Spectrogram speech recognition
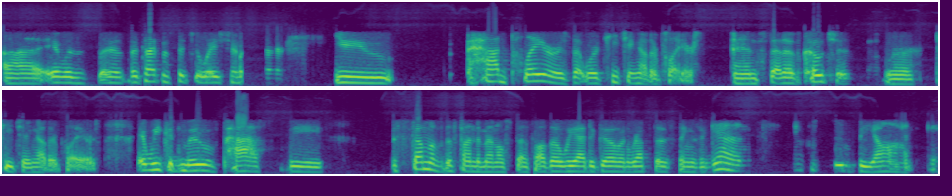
Uh, it was the, the type of situation where you had players that were teaching other players instead of coaches were teaching other players. We could move past the some of the fundamental stuff, although we had to go and rep those things again and could move beyond. And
